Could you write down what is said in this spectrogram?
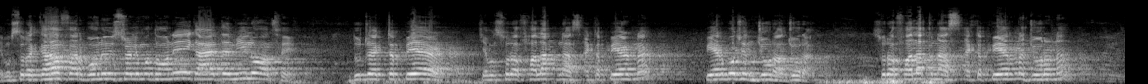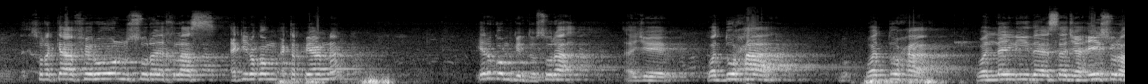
এবং সুরা কাহাফ আর বনু ইসরায়েলের মধ্যে অনেক আয়াতে মিলও আছে। দুটো একটা পেয়ার, যেমন সুরা ফালাক নাস একটা পেয়ার না? পেয়ার বোঝেন জোড়া জোড়া। সুরা ফালাক নাস একটা পেয়ার না, জোড়া না? সুরা ক্যাফেরুন সুরা এখলাস একই রকম একটা পেয়ার না? এরকম কিন্তু সুরা, এই যে ওয়াদ্দুহা ওয়াদ্দুহা এই সুরা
